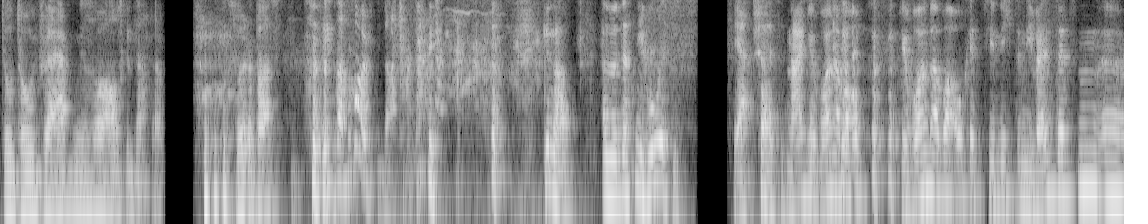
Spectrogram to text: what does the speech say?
Du, Tobi, vielleicht haben wir es so ausgedacht. Das würde passen. Was Rolf gesagt hat. Genau. Also das Niveau ist es. Ja. Scheiße. Nein, wir wollen aber auch, wir wollen aber auch jetzt hier nichts in die Welt setzen. Äh,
